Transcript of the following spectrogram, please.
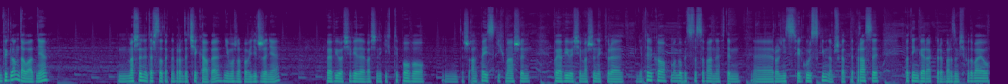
Wygląda ładnie. Maszyny też są tak naprawdę ciekawe, nie można powiedzieć, że nie. Pojawiło się wiele właśnie takich typowo mm, też alpejskich maszyn. Pojawiły się maszyny, które nie tylko mogą być stosowane w tym e, rolnictwie górskim, na przykład te prasy Pottingera, które bardzo mi się podobają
